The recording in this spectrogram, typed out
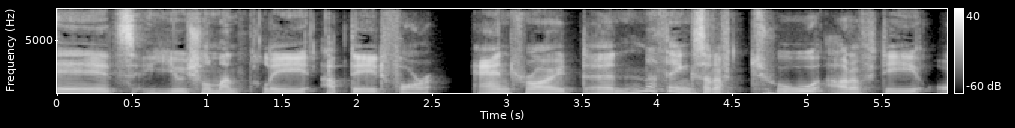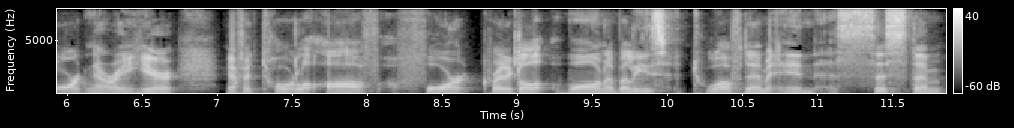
its usual monthly update for Android. Uh, nothing sort of too out of the ordinary here. We have a total of four critical vulnerabilities, two of them in system.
